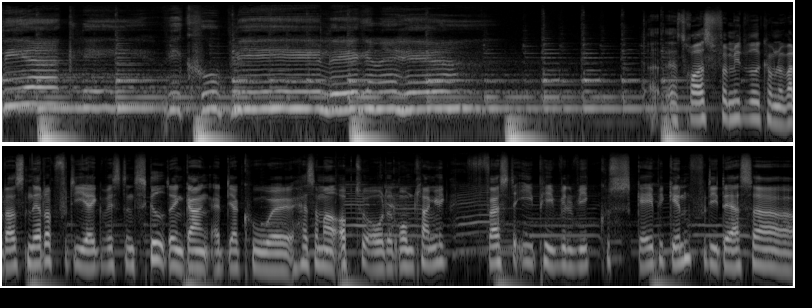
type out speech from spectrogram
virkelig, vi kunne tror også for mit vedkommende var det også netop, fordi jeg ikke vidste en skid dengang, at jeg kunne øh, have så meget optur over den rumklang. Ikke? Første EP ville vi ikke kunne skabe igen, fordi det er så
